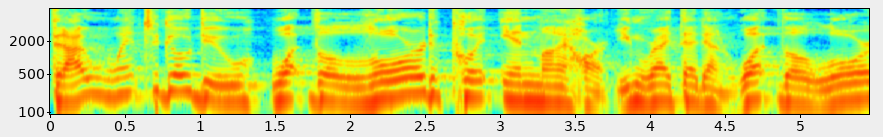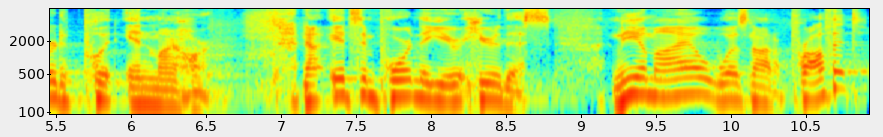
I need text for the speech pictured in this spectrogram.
that I went to go do what the Lord put in my heart. You can write that down. What the Lord put in my heart. Now, it's important that you hear this. Nehemiah was not a prophet,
